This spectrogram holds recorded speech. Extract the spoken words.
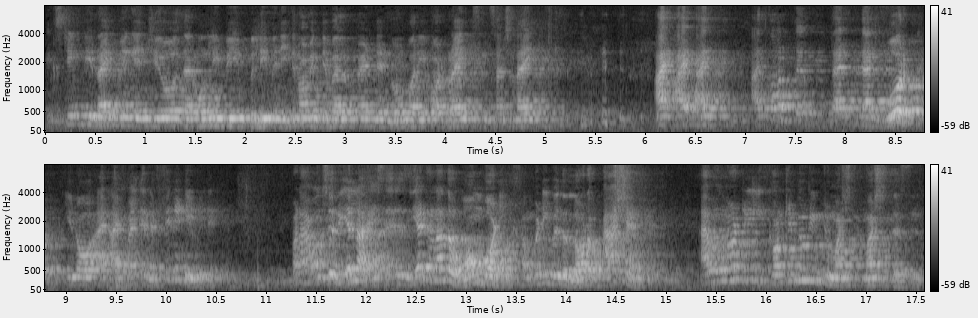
extremely right-wing NGOs that only be, believe in economic development and don't worry about rights and such like, I, I, I, I thought that, that that work, you know, I, I felt an affinity with it. But I also realized there is yet another warm body, somebody with a lot of passion. I was not really contributing to much, much to the field,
